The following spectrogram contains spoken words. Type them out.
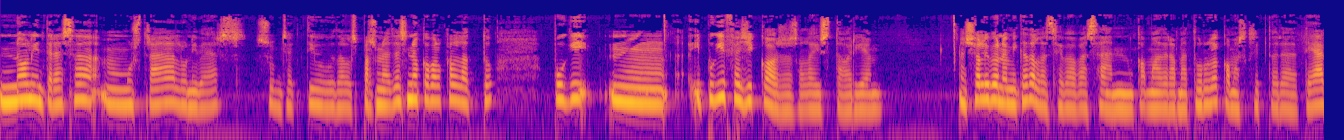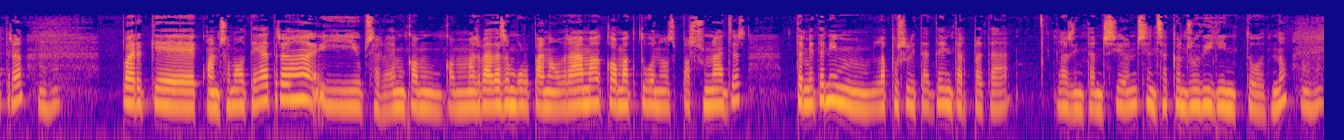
no li interessa mostrar l'univers subjectiu dels personatges, sinó que vol que el lector pugui, mm, hi pugui afegir coses a la història. Això li ve una mica de la seva vessant com a dramaturga, com a escriptora de teatre, uh -huh. perquè quan som al teatre i observem com, com es va desenvolupant el drama, com actuen els personatges, també tenim la possibilitat d'interpretar les intencions sense que ens ho diguin tot, no? Uh -huh.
